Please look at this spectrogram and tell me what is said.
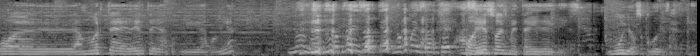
o el- la muerte de y, ag- y agonía. No, no, no puedes darte, no puedes darte así. Por eso es Metal Days. Muy oscuro este pedo.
